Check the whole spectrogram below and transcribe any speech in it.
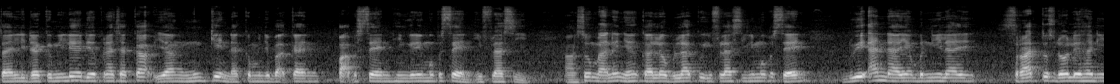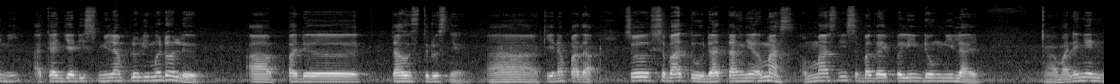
Stanley Druckenmiller dia pernah cakap yang mungkin akan menyebabkan 4% hingga 5% inflasi. Uh, so maknanya kalau berlaku inflasi 5%, duit anda yang bernilai 100 dolar hari ini akan jadi 95 dolar uh, pada tahun seterusnya. Ha, okay, nampak tak? So sebab tu datangnya emas. Emas ni sebagai pelindung nilai. Ha, maknanya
